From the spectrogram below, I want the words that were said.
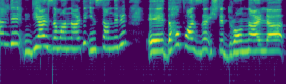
hem de diğer zamanlarda insanları e, daha fazla işte dronlarla,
